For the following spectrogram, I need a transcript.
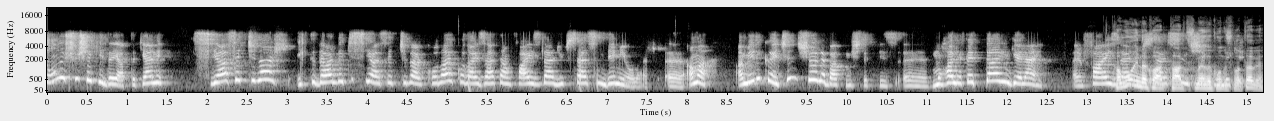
onu şu şekilde yaptık. Yani siyasetçiler, iktidardaki siyasetçiler kolay kolay zaten faizler yükselsin demiyorlar. Ee, ama Amerika için şöyle bakmıştık biz. E, muhalefetten gelen yani faizler Kamuoyunda tartışmaya da konuşma tabii.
